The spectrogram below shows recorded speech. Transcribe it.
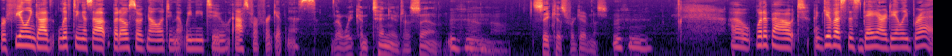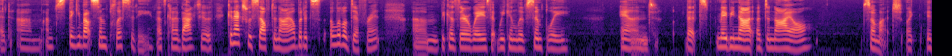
we're feeling god lifting us up but also acknowledging that we need to ask for forgiveness that we continue to sin Mm-hmm. and uh, seek His forgiveness. uh, what about uh, give us this day our daily bread um, i'm just thinking about simplicity that's kind of back to connects with self-denial but it's a little different um, because there are ways that we can live simply and that's maybe not a denial so much like it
